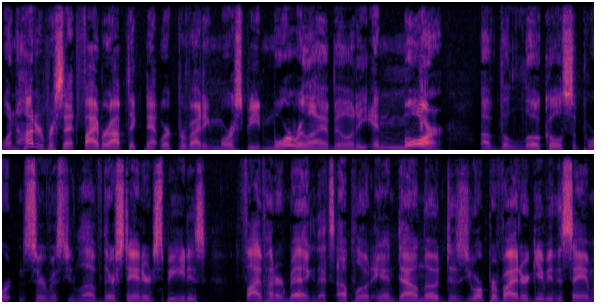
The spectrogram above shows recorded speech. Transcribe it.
100% fiber optic network providing more speed, more reliability, and more of the local support and service you love. Their standard speed is 500 meg. That's upload and download. Does your provider give you the same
